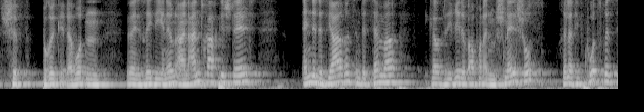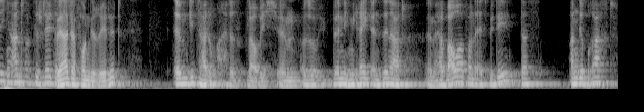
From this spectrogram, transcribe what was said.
Schiffbrücke. Da wurden, wenn ich es richtig erinnere, ein Antrag gestellt. Ende des Jahres, im Dezember. Ich glaube, die Rede war von einem Schnellschuss. Relativ kurzfristig ein Antrag gestellt. Wer hat davon geredet? Ähm, die Zeitung hat es, glaube ich. Ähm, also, wenn ich mich recht entsinne, hat ähm, Herr Bauer von der SPD das angebracht.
